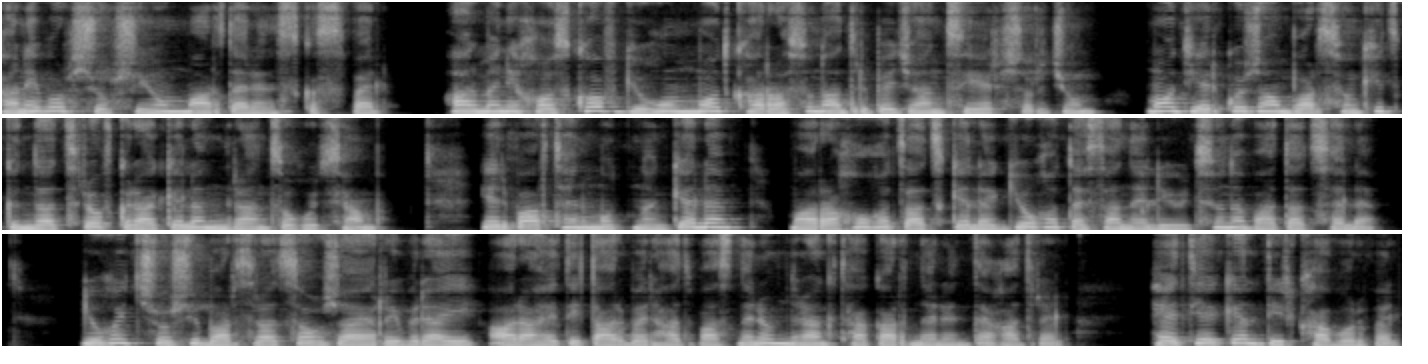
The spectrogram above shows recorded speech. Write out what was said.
քանի որ Շուշիում մարտեր են սկսվել։ Արմենի խոսքով գյուղում մոտ 40 ադրբեջանցի էր շրջում։ Մոտ 2 ժամ բարձունքից գնդացրով կրակել են նրանց ուղությամբ։ Երբ արդեն մութն ընկել է, մառախուղը ծածկել է գյուղը, տեսանելիությունը վատացել է։ Գյուղից Շուշի բարձրացող ժայռի վրայի արահետի տարբեր հատվածներում նրանք թակարդներ են տեղադրել։ Հետ եկել դիրքավորվել։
